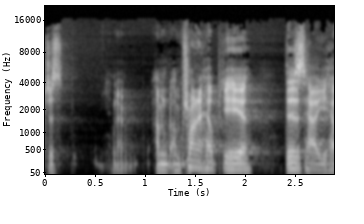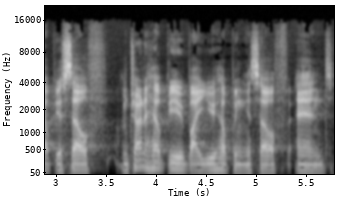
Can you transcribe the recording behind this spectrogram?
just you know, I'm I'm trying to help you here. This is how you help yourself. I'm trying to help you by you helping yourself, and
